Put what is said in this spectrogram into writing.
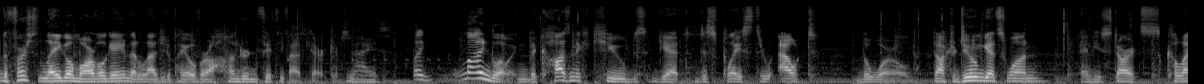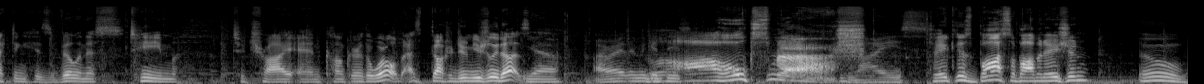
The first LEGO Marvel game that allowed you to play over 155 characters. Nice. Like, mind-blowing. The cosmic cubes get displaced throughout the world. Doctor Doom gets one, and he starts collecting his villainous team to try and conquer the world, as Doctor Doom usually does. Yeah. All right, let me get these. Ah, Hulk smash! Nice. Take this boss, Abomination. Boom.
